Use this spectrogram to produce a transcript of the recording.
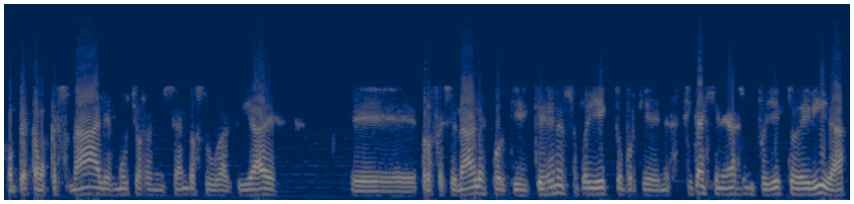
con préstamos personales, muchos renunciando a sus actividades eh, profesionales porque creen en su proyecto, porque necesitan generar un proyecto de vida,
